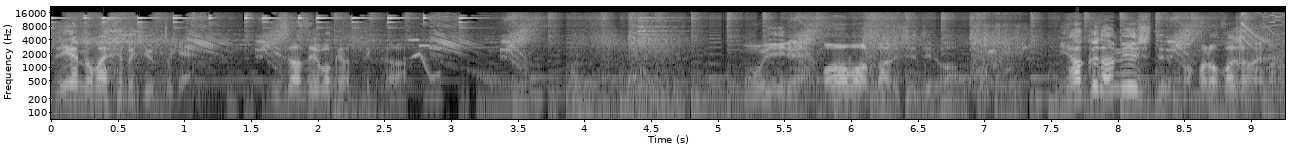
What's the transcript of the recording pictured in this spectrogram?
ゼニガメお前吹雪打っとけ。水技弱くなってっから。おいいね。まあまあのダメージ出てるわ。200ダメージってなかなかじゃないかな。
